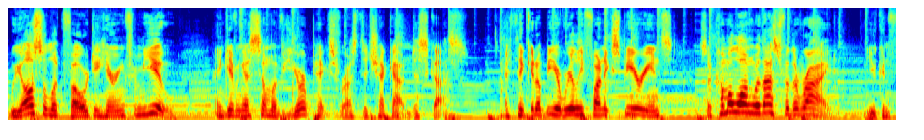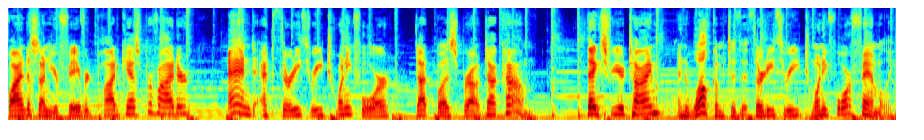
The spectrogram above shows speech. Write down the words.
We also look forward to hearing from you and giving us some of your picks for us to check out and discuss. I think it'll be a really fun experience, so come along with us for the ride. You can find us on your favorite podcast provider and at 3324.buzzsprout.com. Thanks for your time and welcome to the 3324 family.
